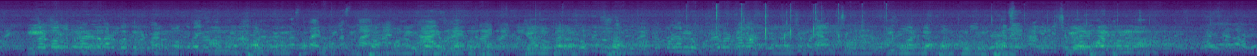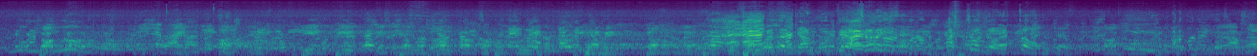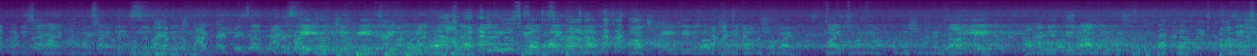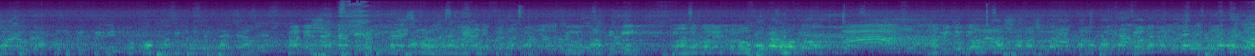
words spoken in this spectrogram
যেন তারা জীবন করতে পারে ভাই বোনেরা জনগণের আশ্চর্য একটা এই হচ্ছে বিএনপির পরিকল্পনা। প্রিয় ভাই আমি আপনাদের সামনে দাঁড়িয়ে আমাদের যে রাজনৈতিক প্রতিপক্ষ, তাদের সম্পর্কে বিভিন্ন কথা আমি বলতে পারতাম, তাদের সম্পর্কে সমালোচনা করতে পারতাম। কিন্তু তাতে কি জনগণের কোনো উপকার হতো? আমি যদি অন্য সমালোচনা করতাম, তাহলে জনগণের কোনো উপকার হতো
